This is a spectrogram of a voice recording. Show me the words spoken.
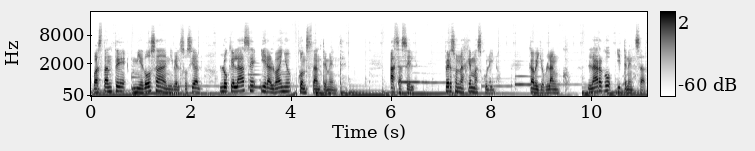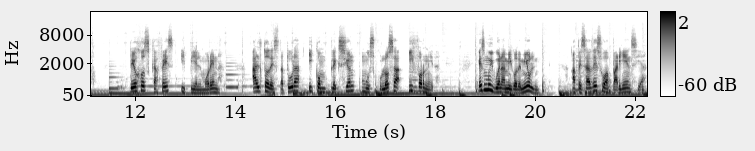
bastante miedosa a nivel social, lo que la hace ir al baño constantemente. Azazel, personaje masculino, cabello blanco, largo y trenzado, de ojos cafés y piel morena, alto de estatura y complexión musculosa y fornida. Es muy buen amigo de Mjolnir. A pesar de su apariencia,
